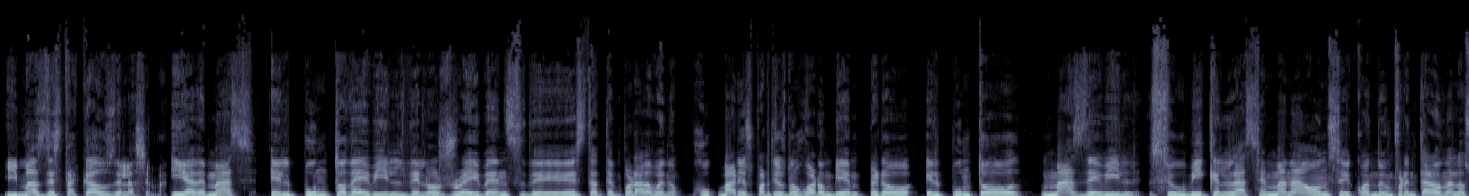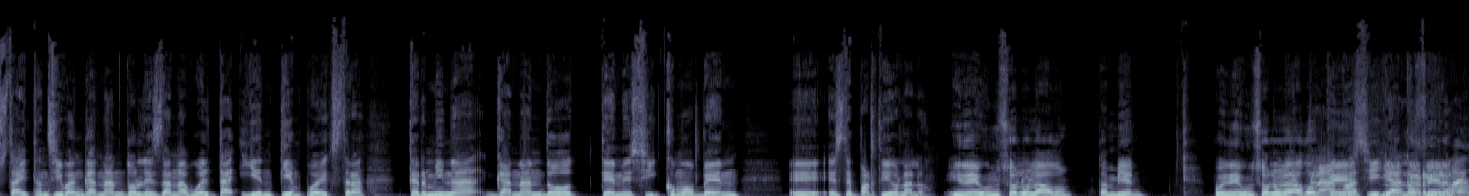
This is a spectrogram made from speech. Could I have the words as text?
y más destacados de la semana. Y además, el punto débil de los Ravens de esta temporada, bueno, varios partidos no jugaron bien, pero el punto más débil se ubica en la semana 11, cuando enfrentaron a los Titans. Iban ganando, les dan la vuelta y en tiempo extra termina ganando Tennessee. ¿Cómo ven eh, este partido, Lalo? Y de un solo lado también. Pues de un solo lado, que es así ya la carrera.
